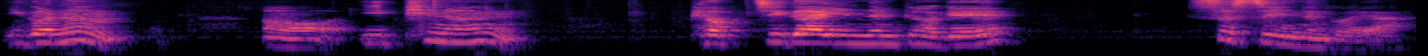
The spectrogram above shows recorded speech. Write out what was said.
이거는 어, 이 피는 벽지가 있는 벽에 쓸 수 있는 거야.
